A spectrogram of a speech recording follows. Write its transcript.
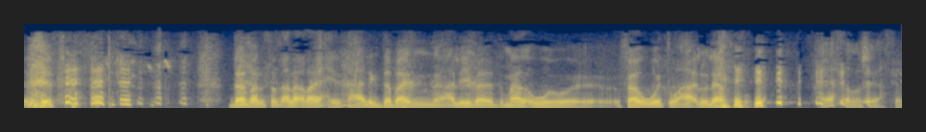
ده بقى الأستاذ علاء رايح يتعالج ده باين عليه بقى دماغه فوت وعقله لف. هيحصل ولا مش هيحصل؟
